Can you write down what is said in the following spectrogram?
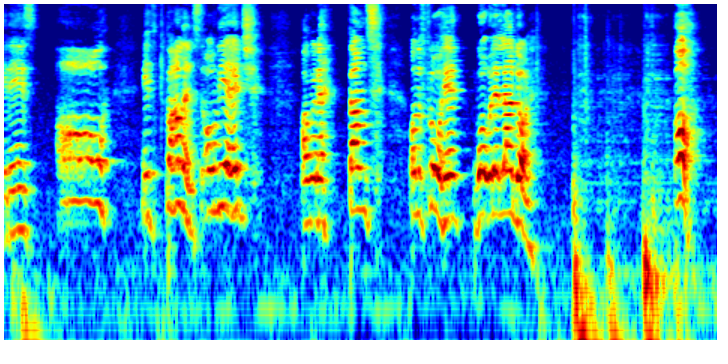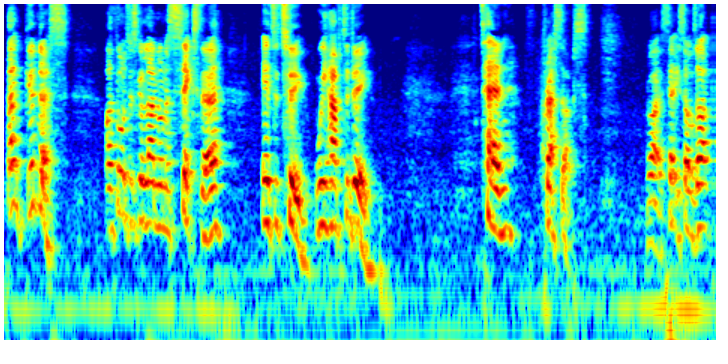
It is, oh, it's balanced on the edge. I'm gonna bounce on the floor here. What will it land on? Oh, thank goodness. I thought it was going to land on a six there. It's a two. We have to do 10 press ups. Right, set yourselves up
